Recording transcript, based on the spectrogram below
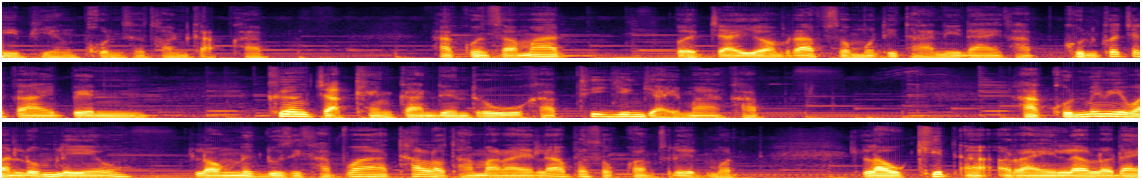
มีเพียงผลสะท้อนกลับครับ หากคุณสามารถ เปิดใจยอมรับสมมติฐานนี้ได้ครับ คุณก็จะกลายเป็นเครื่องจักรแข่งการเรียนรู้ครับที่ยิ่งใหญ่มากครับ หากคุณไม่มีวันล้มเหลว ลองนึกดูสิครับว่าถ้าเราทำอะไรแล้วประสบความสำเร็จหมด เราคิดอะไรแล้วเราได้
